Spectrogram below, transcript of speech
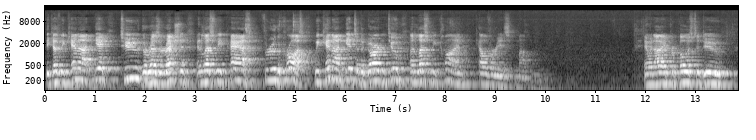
Because we cannot get to the resurrection unless we pass through the cross. We cannot get to the garden tomb unless we climb Calvary's mountain. And what I propose to do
